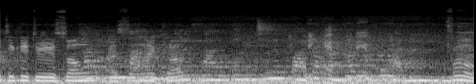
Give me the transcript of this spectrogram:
a ticket to your song as a nightclub? Ticket to the wood. Four.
